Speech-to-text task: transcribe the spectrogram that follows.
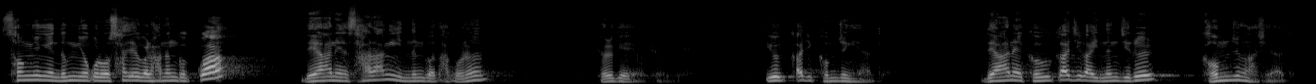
성령의 능력으로 사역을 하는 것과 내 안에 사랑이 있는 것하고는 별개예요, 별개. 이것까지 검증해야 돼. 내 안에 그것까지가 있는지를 검증하셔야 돼.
